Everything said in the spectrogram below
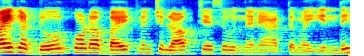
పైగా డోర్ కూడా బయట నుంచి లాక్ చేసి ఉందని అర్థమయ్యింది.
